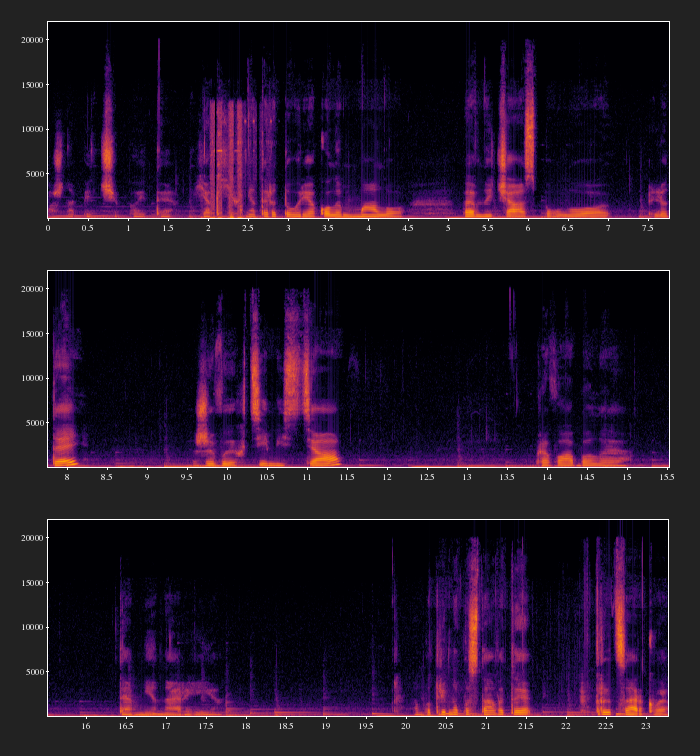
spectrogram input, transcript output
Можна підчепити, як їхня територія, коли мало певний час було людей живих, ці місця привабили темні енергії. Нам потрібно поставити три церкви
